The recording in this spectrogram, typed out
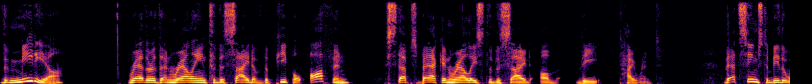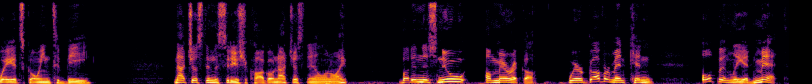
the media, rather than rallying to the side of the people, often steps back and rallies to the side of the tyrant. That seems to be the way it's going to be, not just in the city of Chicago, not just in Illinois, but in this new America where government can openly admit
